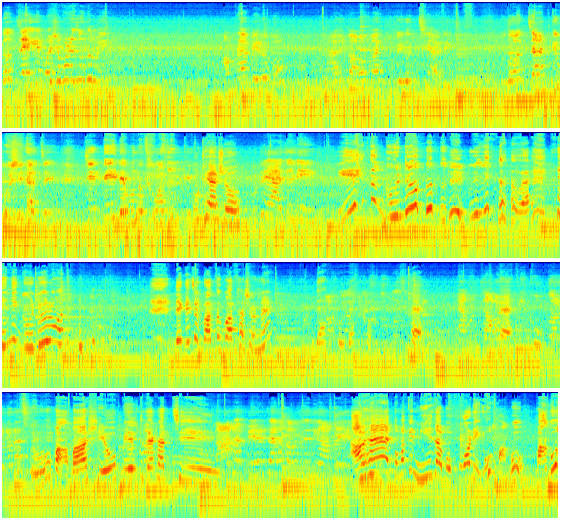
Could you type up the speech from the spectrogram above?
দরজায় গিয়ে বসে পড়েছো তুমি? আমরা বেরোবো আমি বাবা মা একটু বেরোচ্ছি আর দরজা আটকে বসে আছে যেতেই দেবো না তোমাদেরকে। উঠে আসো। উঠে আসেনি। এই তো গুডু বুঝলি বাবা ইনি গুডুর মতো। দেখেছ কত কথা শোনে? দেখো দেখো হ্যাঁ হ্যাঁ। ও বাবা সেও বেল্ট দেখাচ্ছে। হ্যাঁ তোমাকে নিয়ে যাব পরে। ও মাগো মাগো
